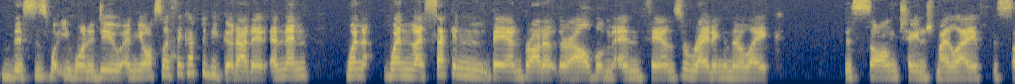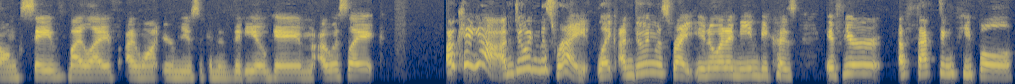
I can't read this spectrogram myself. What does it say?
this is what you want to do. And you also I think have to be good at it. And then when when my second band brought out their album and fans were writing and they're like, this song changed my life, this song saved my life, I want your music in a video game. I was like, okay, yeah, I'm doing this right. Like I'm doing this right. You know what I mean? Because if you're affecting people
